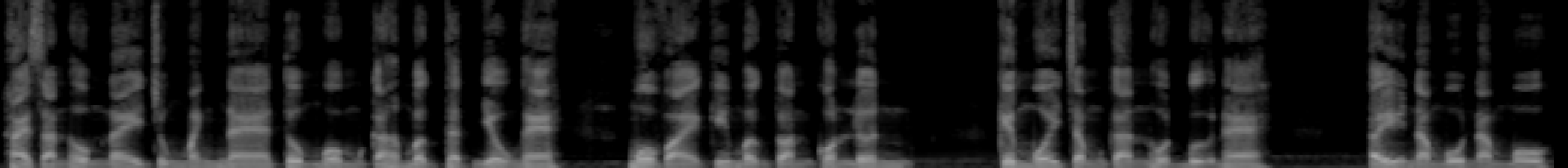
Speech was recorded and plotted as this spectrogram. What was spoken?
Hải sản hôm nay chúng mánh nè, tôm hùm cá mực thật nhiều nghe. Mua vài ký mực toàn con lớn, kiếm muối trăm can hột bự nè. Ấy nam mô nam mô,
